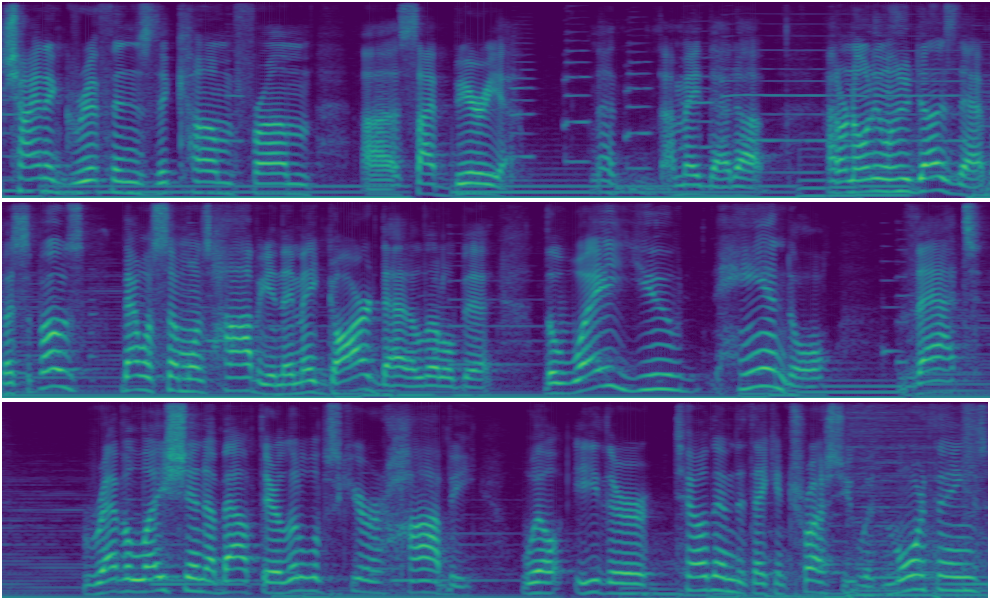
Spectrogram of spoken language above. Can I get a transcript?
China griffins that come from uh, Siberia. I made that up. I don't know anyone who does that, but suppose that was someone's hobby and they may guard that a little bit. The way you handle that revelation about their little obscure hobby will either tell them that they can trust you with more things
